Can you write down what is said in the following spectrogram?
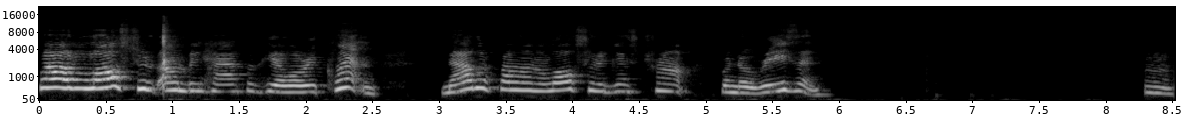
filed a lawsuit on behalf of Hillary Clinton. Now they're filing a lawsuit against Trump for no reason. Mm.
